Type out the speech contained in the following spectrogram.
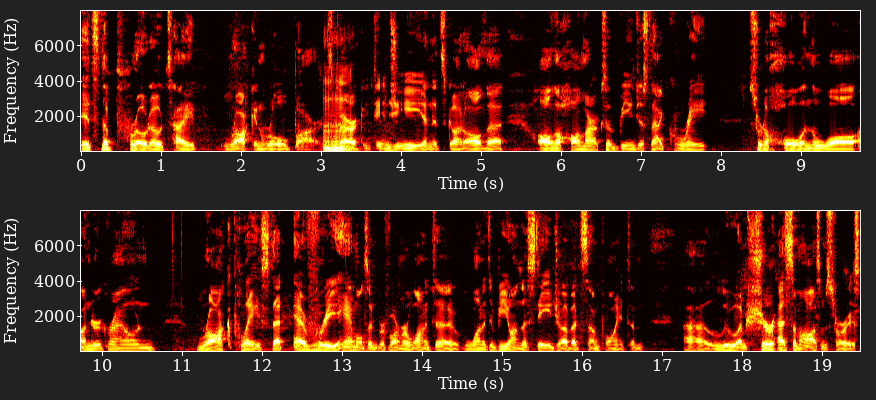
It's the prototype rock and roll bar. It's dark and dingy, and it's got all the all the hallmarks of being just that great sort of hole in the wall underground rock place that every Hamilton performer wanted to wanted to be on the stage of at some point. And uh, Lou, I'm sure, has some awesome stories.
